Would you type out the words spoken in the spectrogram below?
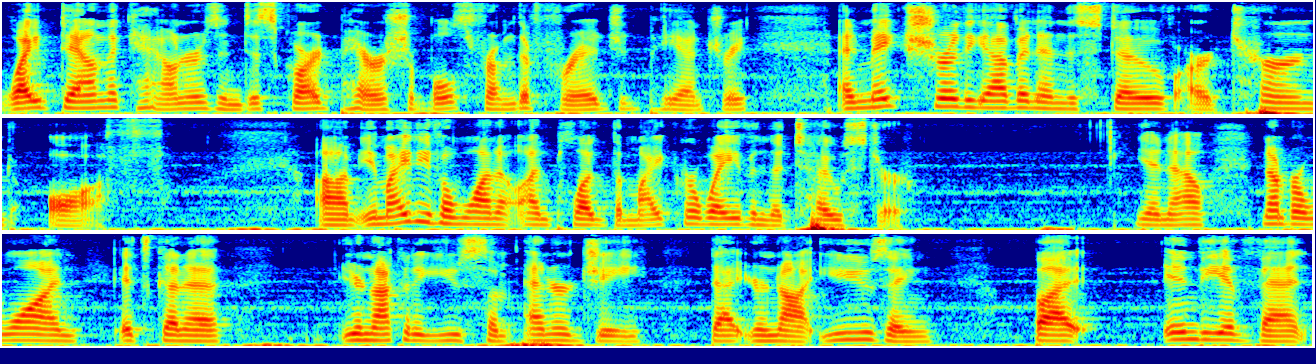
Wipe down the counters and discard perishables from the fridge and pantry, and make sure the oven and the stove are turned off. Um, you might even want to unplug the microwave and the toaster. You know, number one, it's gonna you're not going to use some energy that you're not using, but in the event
